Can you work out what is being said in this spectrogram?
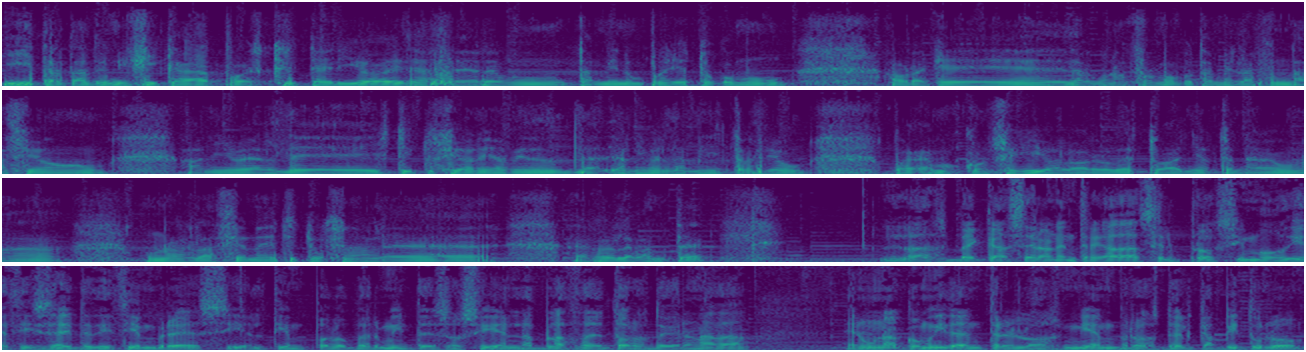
Y tratar de unificar pues criterios y de hacer también un proyecto común. Ahora que de alguna forma pues también la Fundación a nivel de instituciones y a nivel de, a nivel de administración pues hemos conseguido a lo largo de estos años tener una, unas relaciones institucionales relevantes las becas serán entregadas el próximo 16 de diciembre, si el tiempo lo permite, eso sí, en la Plaza de Toros de Granada, en una comida entre los miembros del capítulo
